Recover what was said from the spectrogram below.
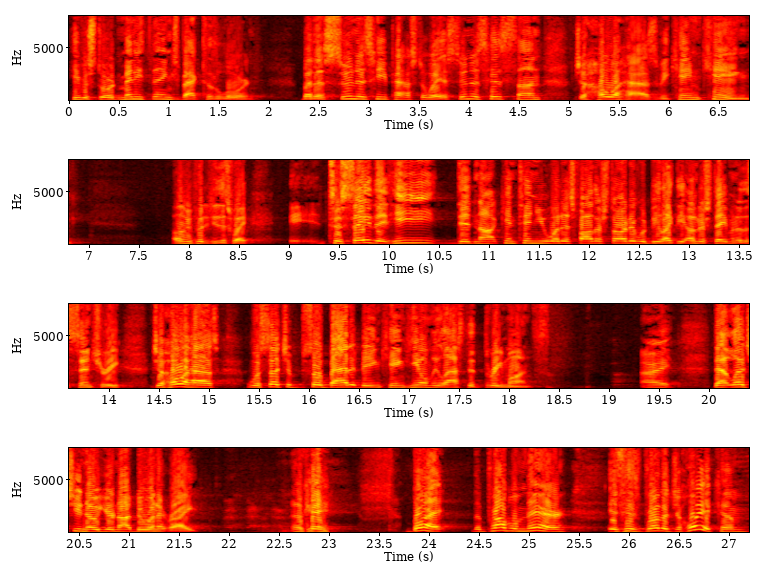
He restored many things back to the Lord. But as soon as he passed away, as soon as his son Jehoahaz became king, let me put it to you this way to say that he did not continue what his father started would be like the understatement of the century. Jehoahaz was such a, so bad at being king, he only lasted three months. All right? That lets you know you're not doing it right. Okay? But the problem there is his brother Jehoiakim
